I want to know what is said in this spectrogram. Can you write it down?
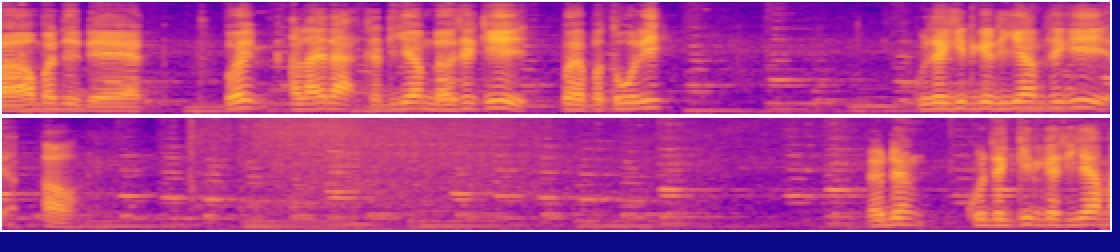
มาไม่ได้แดกเฮ้ยอะไรน่ะกระเทียมเหรอเจ๊กี้เปิดประตูดิกูจะกินกระเทียมเจ๊กี้เอ้าแล้วเดี๋ยวกูจะกินกระเทียม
